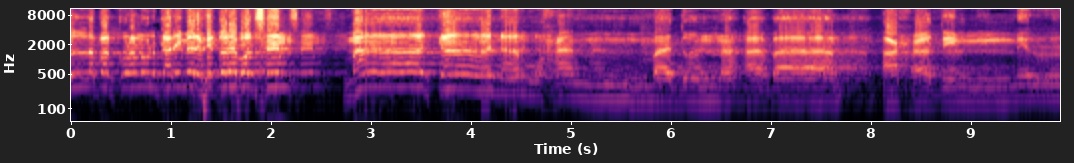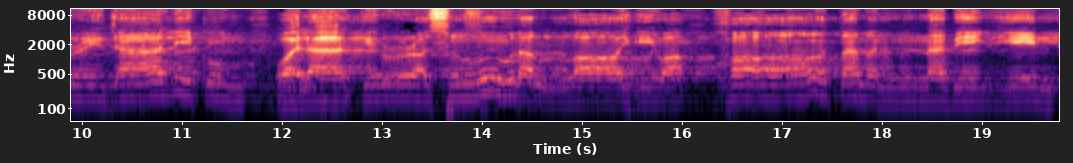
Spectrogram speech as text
আল্লাহ পাক কোরআনুল কারীমের ভিতরে বলছেন, মা কানা মুহাম্মাদুন আবা আহাদিম মির রিজালিকুম ওয়ালাকির রাসূলুল্লাহি ওয়া وخاتم النبيين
